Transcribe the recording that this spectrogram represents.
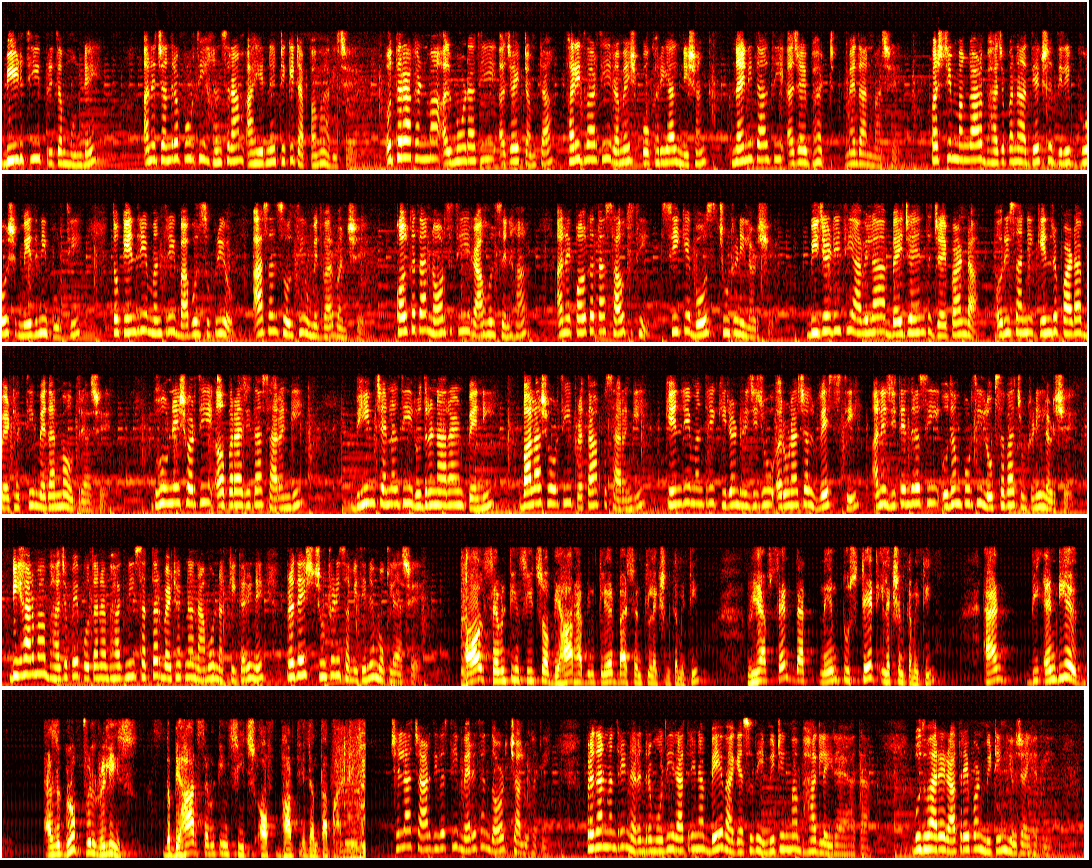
બીડથી પ્રીતમ મુંડે અને ચંદ્રપુરથી હંસરામ આહિરને ટિકિટ આપવામાં આવી છે. ઉત્તરાખંડમાં અલમોડાથી અજય ટમટા, હરિદ્વારથી રમેશ પોખરિયાલ નિશંક, નૈનીતાલથી અજય ભટ્ટ મેદાનમાં છે. પશ્ચિમ બંગાળ ભાજપના અધ્યક્ષ દિલીપ ઘોષ મેદનીપુરથી, તો કેન્દ્રીય મંત્રી બાબુલ સુપ્રિયો આસનસોલથી ઉમેદવાર બનશે. કોલકાતા નોર્થથી રાહુલ સિન્હા અને કોલકાતા સાઉથથી સી કે બોઝ ચૂંટણી લડશે. બીજેડીથી આવેલા બૈજયંત જયપાંડા ઓરિસ્સાની કેન્દ્રપાડા બેઠકથી મેદાનમાં ઉતર્યા છે. ભુવનેશ્વરથી અપરાજિતા સારંગી, ભીમ ચેનલથી રુદ્રનારાયણ પેની, બાલાશોરથી પ્રતાપ સારંગી, કેન્દ્રીય મંત્રી કિરણ રિજિજુ અરુણાચલ વેસ્ટથી અને જીતેન્દ્રસિંહ ઉધમપુરથી લોકસભા ચૂંટણી લડશે. બિહારમાં ભાજપે પોતાના ભાગની સત્તર બેઠકના નામો નક્કી કરીને પ્રદેશ ચૂંટણી સમિતિને મોકલ્યા છે All 17 seats of Bihar have been cleared by Central Election Committee. We have sent that name to State Election Committee and the NDA as a group will release the Bihar 17 seats of Bharatiya Janata Party. છેલ્લા ચાર દિવસથી marathon દોડ ચાલુ હતી પ્રધાનમંત્રી નરેન્દ્ર મોદી રાત્રિના બે વાગ્યા સુધી મીટિંગમાં ભાગ લઈ રહ્યા હતા બુધવારે રાત્રે પણ મીટિંગ યોજાઈ હતી.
